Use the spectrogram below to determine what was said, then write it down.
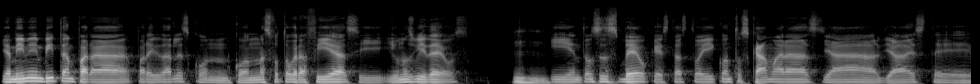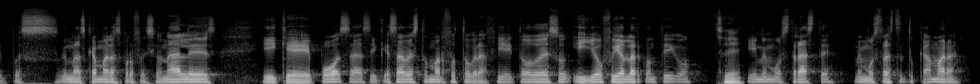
Y a mí me invitan para, para ayudarles con, con unas fotografías y, y unos videos. Y entonces veo que estás tú ahí con tus cámaras, ya, ya, este, pues, unas cámaras profesionales y que posas y que sabes tomar fotografía y todo eso. Y yo fui a hablar contigo Sí, y me mostraste, me mostraste tu cámara.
